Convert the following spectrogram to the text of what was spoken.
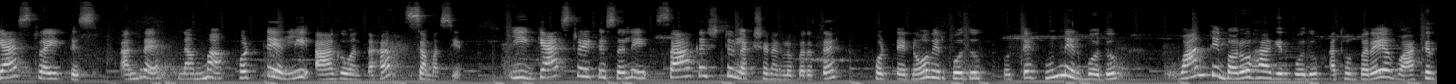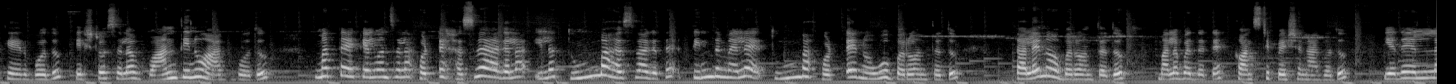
ಗ್ಯಾಸ್ಟ್ರೈಟಿಸ್ ಅಂದರೆ ನಮ್ಮ ಹೊಟ್ಟೆಯಲ್ಲಿ ಆಗುವಂತಹ ಸಮಸ್ಯೆ. ಈ ಗ್ಯಾಸ್ಟ್ರೈಟಿಸ್ ಅಲ್ಲಿ ಸಾಕಷ್ಟು ಲಕ್ಷಣಗಳು ಬರುತ್ತೆ. ಹೊಟ್ಟೆ ನೋವಿರ್ಬೋದು, ಹೊಟ್ಟೆ ಹುಣ್ಣಿರ್ಬೋದು, ವಾಂತಿ ಬರೋ ಹಾಗಿರ್ಬೋದು ಅಥವಾ ಬರೆಯ ವಾಕರಿಕೆ ಇರ್ಬೋದು, ಎಷ್ಟೋ ಸಲ ವಾಂತಿನೂ ಆಗ್ಬೋದು. ಮತ್ತು ಕೆಲವೊಂದು ಸಲ ಹೊಟ್ಟೆ ಹಸಿವೆ ಆಗಲ್ಲ, ಇಲ್ಲ ತುಂಬ ಹಸಿವೆ ಆಗುತ್ತೆ, ತಿಂದ ಮೇಲೆ ತುಂಬ ಹೊಟ್ಟೆ ನೋವು ಬರುವಂಥದ್ದು, ತಲೆನೋವು ಬರುವಂಥದ್ದು, ಮಲಬದ್ಧತೆ, ಕಾನ್ಸ್ಟಿಪೇಷನ್ ಆಗೋದು, ಎದೆಯೆಲ್ಲ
